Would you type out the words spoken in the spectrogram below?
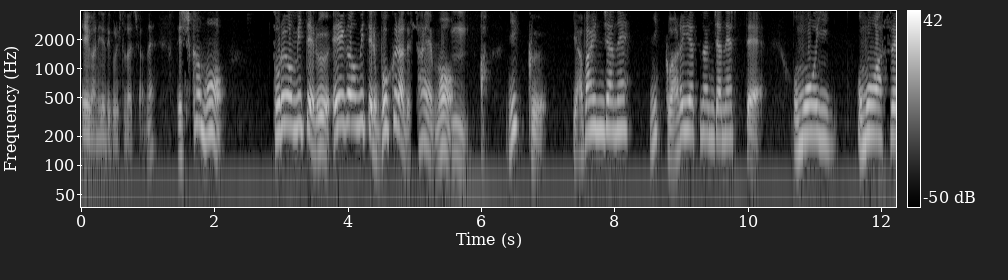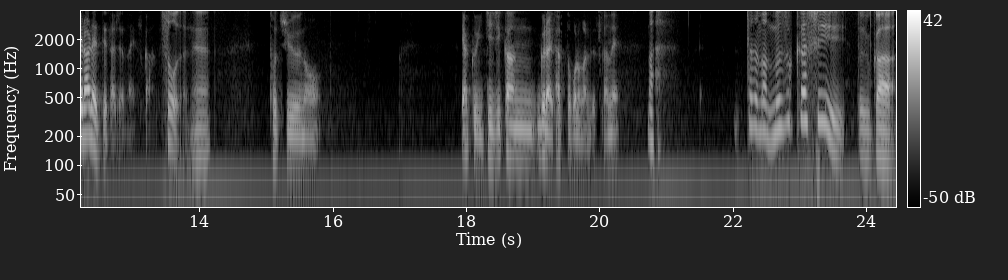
映画に出てくる人たちはね。で、しかも、それを見てる、映画を見てる僕らでさえも、うん。あ、ニック、やばいんじゃね？ニック悪いやつなんじゃね？って、思い、思わせられてたじゃないですか。そうだよね。途中の、約1時間ぐらい経つところまでですかね。ただまあ難しいというか、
